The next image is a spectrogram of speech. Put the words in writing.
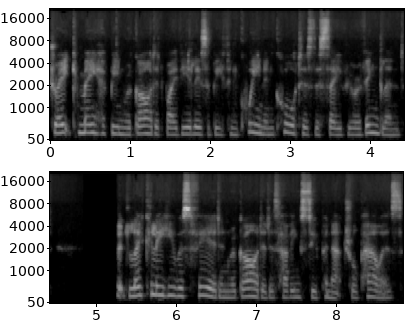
Drake may have been regarded by the Elizabethan Queen in court as the saviour of England, but locally he was feared and regarded as having supernatural powers.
